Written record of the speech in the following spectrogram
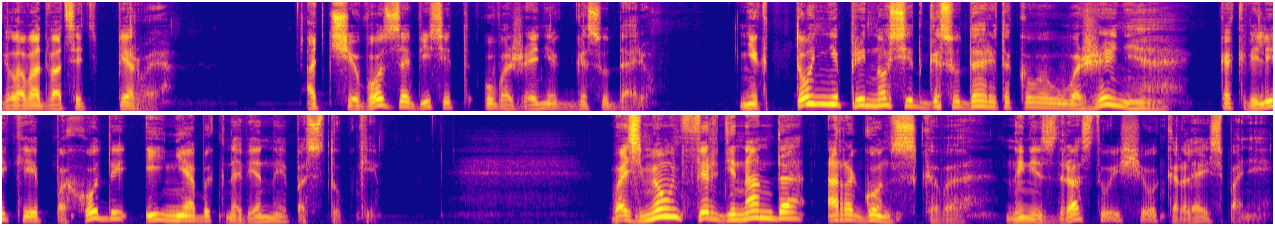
Глава 21. От чего зависит уважение к государю? Никто не приносит государю такого уважения, как великие походы и необыкновенные поступки. Возьмем Фердинанда Арагонского, ныне здравствующего короля Испании.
